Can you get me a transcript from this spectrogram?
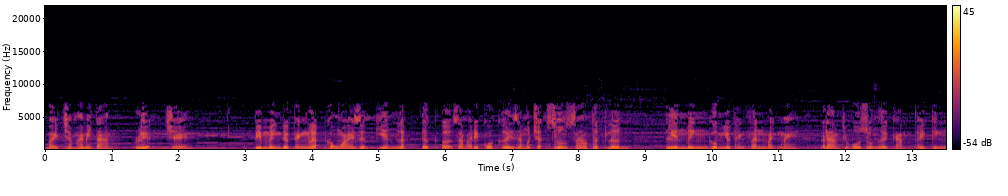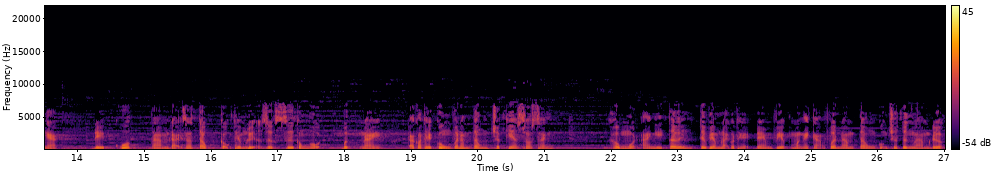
728 Luyện chế Viêm mình được thành lập không ngoài dự kiến lập tức ở Giam Ái Đế Quốc gây ra một trận xôn xao thật lớn. Liên minh gồm nhiều thành phần mạnh mẽ đã làm cho vô số người cảm thấy kinh ngạc. Đế quốc, tam đại gia tộc, cộng thêm luyện dược sư công hội, bực này đã có thể cùng với Nam Tông trước kia so sánh. Không một ai nghĩ tới, tiêu viêm lại có thể đem việc mà ngay cả Vân Nam Tông cũng chưa từng làm được.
